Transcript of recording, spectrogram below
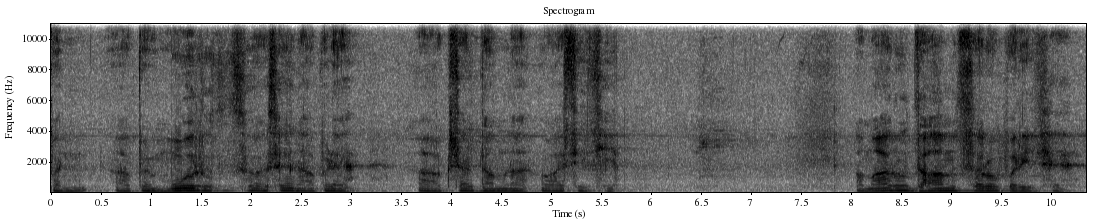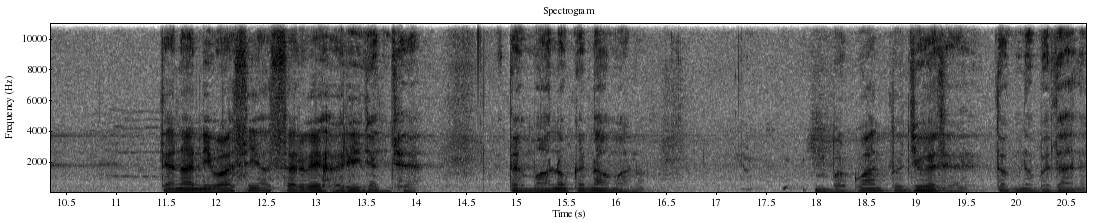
પણ આપણે મૂળ છે ને આપણે આ અક્ષરધામના વાસી છીએ. અમારું ધામ સર્વોપરી છે. તેના નિવાસી આ સર્વે હરિજન છે. તમે માનો કે ના માનો, ભગવાન તો જુએ છે તમને બધાને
